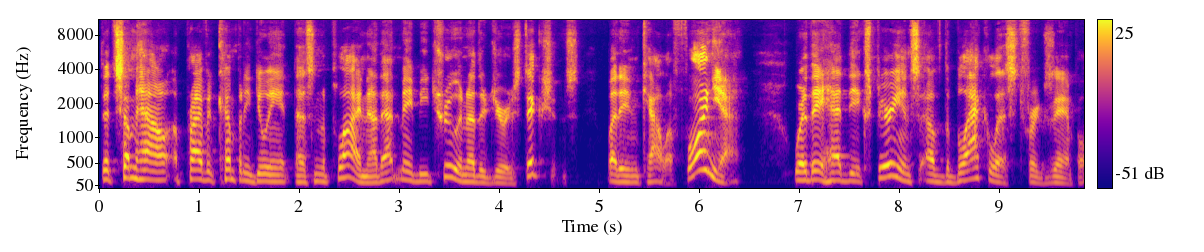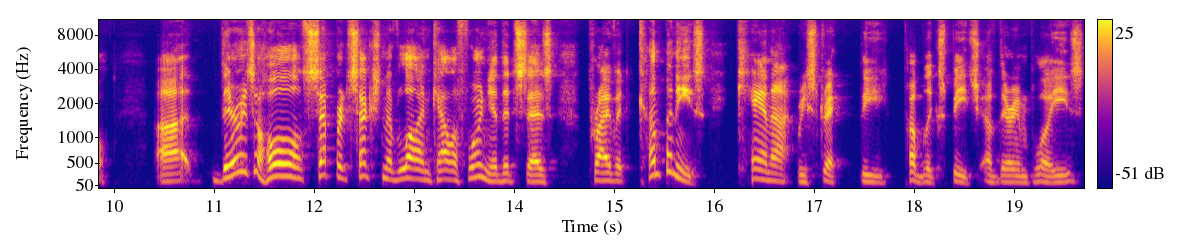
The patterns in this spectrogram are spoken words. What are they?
that somehow a private company doing it doesn't apply. Now, that may be true in other jurisdictions, but in California, where they had the experience of the blacklist, for example, uh, there is a whole separate section of law in California that says private companies cannot restrict the public speech of their employees.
